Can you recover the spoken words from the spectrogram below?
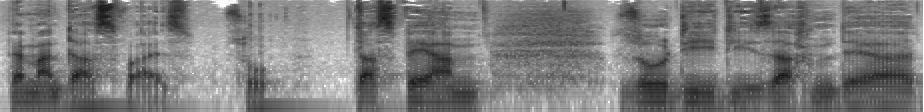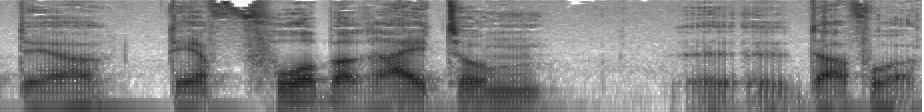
wenn man das weiß. So, das wären so die die Sachen der der der Vorbereitung äh, davor.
